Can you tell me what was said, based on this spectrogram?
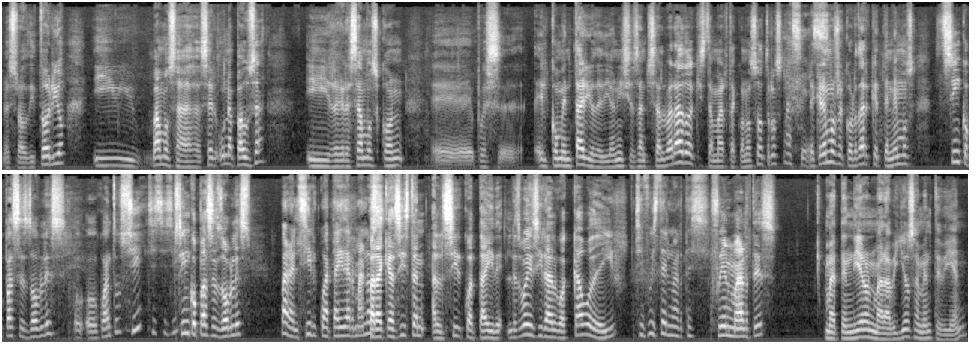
nuestro auditorio y vamos a hacer una pausa y regresamos con eh, pues el comentario de Dionisio Sánchez Alvarado. Aquí está Marta con nosotros. Así Le es. queremos recordar que tenemos cinco pases dobles. ¿O, o cuántos? Sí, sí, sí, sí. Cinco pases dobles Para el circo Ataide Hermanos. para que asistan al Circo Ataide. Les voy a decir algo. Acabo de ir. Si fuiste el martes. Fui el martes. Me atendieron maravillosamente bien.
